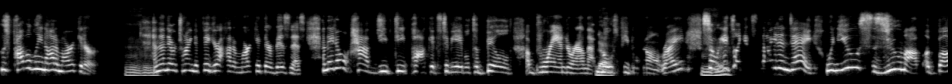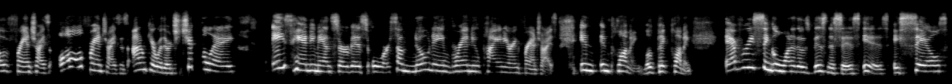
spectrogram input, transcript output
who's probably not a marketer. Mhm. And then they're trying to figure out how to market their business. And they don't have deep, deep pockets to be able to build a brand around that. No. Most people don't, right? So Mhm. it's like it's night and day. When you zoom up above franchise, all franchises, I don't care whether it's Chick fil A, Ace Handyman Service, or some no name brand new pioneering franchise in, in plumbing, we'll pick plumbing. Every single one of those businesses is a sales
